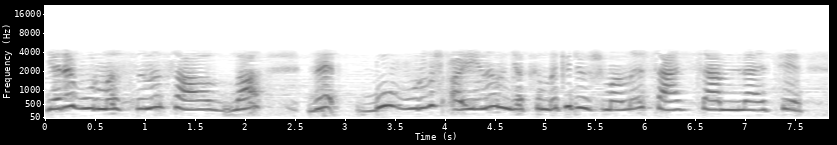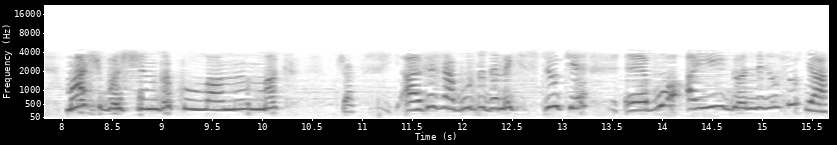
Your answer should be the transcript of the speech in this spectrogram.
yere vurmasını sağlar ve bu vuruş ayının yakındaki düşmanları sersemletir. Maç başında kullanılmak Arkadaşlar burada demek istiyor ki e, bu ayıyı gönderiyorsunuz ya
